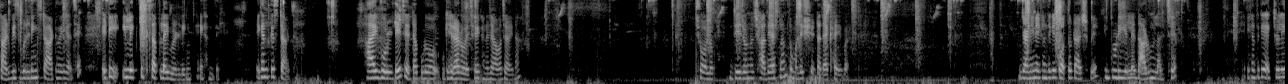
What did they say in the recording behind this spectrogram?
সার্ভিস বিল্ডিং স্টার্ট হয়ে গেছে। এটি ইলেকট্রিক সাপ্লাই বিল্ডিং এখান থেকে। এখান থেকে স্টার্ট হাই ভোল্টেজ এটা পুরো ঘেরা রয়েছে, এখানে যাওয়া যায় না। চলো, যে জন্য ছাদে আসলাম, তোমাদের সেটা দেখা এবার। জানি না এখান থেকে কতটা আসবে, কিন্তু রিয়েলে দারুণ লাগছে। এখান থেকে অ্যাকচুয়ালি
